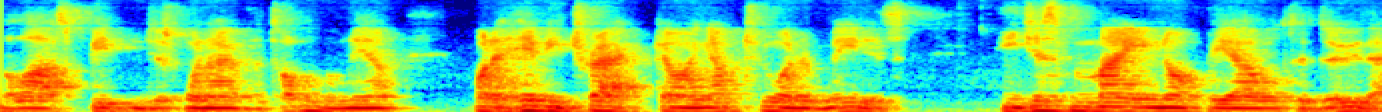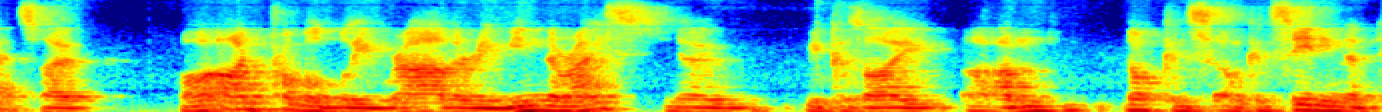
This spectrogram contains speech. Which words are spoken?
the last bit and just went over the top of them. Now, on a heavy track going up 200 metres, he just may not be able to do that. So I'd probably rather him in the race, you know, because I I'm not con- I'm conceding that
